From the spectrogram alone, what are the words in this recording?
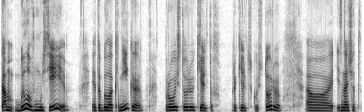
Там было в музее, это была книга про историю кельтов про кельтскую историю. А, и, значит,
